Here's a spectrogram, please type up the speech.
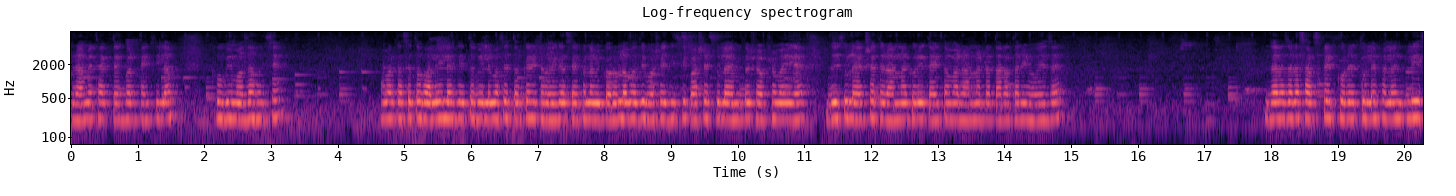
গ্রামে থাকতে একবার খাইছিলাম। খুবই মজা হয়েছে। আমার কাছে তো ভালোই লাগে, তো বেলে মাছের তরকারিটা হয়ে গেছে। এখন আমি করলা ভাজি বসাই দিছি, পাশের চুলায় আমি তো সবসময় দুই চুলা একসাথে রান্না করি, তাই তো আমার রান্নাটা তাড়াতাড়ি হয়ে যায়। যারা যারা সাবস্ক্রাইব করে তুলে ফেলেন প্লিজ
